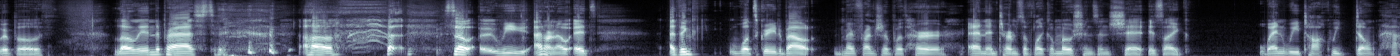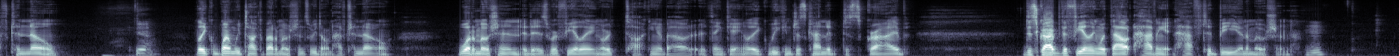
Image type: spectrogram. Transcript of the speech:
we're both lonely and depressed. um, so uh, we, I don't know. It's, I think what's great about my friendship with her and in terms of like emotions and shit is like when we talk, we don't have to know. Yeah. Like when we talk about emotions, we don't have to know what emotion it is we're feeling or talking about or thinking. Like we can just kind of describe describe the feeling without having it have to be an emotion.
